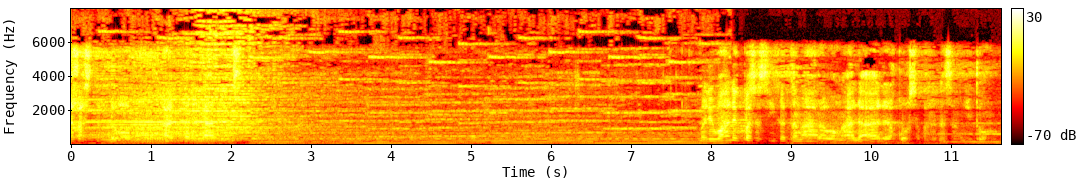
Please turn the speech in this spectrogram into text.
lakas ng loob at panalangin sa Diyos. Maliwanag pa sa sikat ng araw ang alaala ko sa karanasang ito.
